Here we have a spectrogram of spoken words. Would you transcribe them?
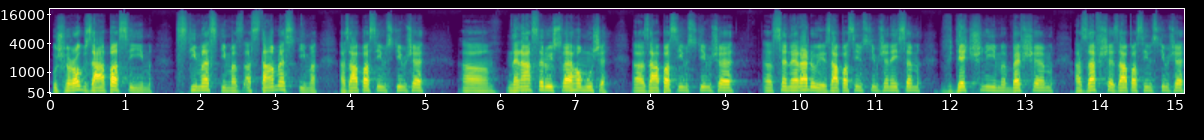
už rok zápasím s tímhle s tím a, a s támhle s tím a, a zápasím s tím, že uh, nenásleduji svého muže. Uh, zápasím s tím, že se neraduji. Zápasím s tím, že nejsem vděčným ve všem a za vše. Zápasím s tím, že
